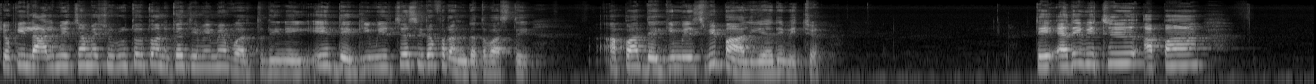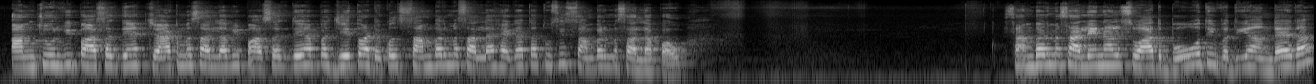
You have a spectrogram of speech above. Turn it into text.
ਕਿਉਂਕਿ ਲਾਲ ਮਿਰਚਾਂ ਮੈਂ ਸ਼ੁਰੂ ਤੋਂ ਤੁਹਾਨੂੰ ਕਿਹਾ ਜਿਵੇਂ ਮੈਂ ਵਰਤਦੀ ਨਹੀਂ, ਇਹ ਦੇਗੀ ਮਿਰਚ ਹੈ ਸਿਰਫ ਰੰਗਤ ਵਾਸਤੇ। ਆਪਾਂ ਦੇਗੀ ਮਿਰਚ ਵੀ ਪਾ ਲਈ ਇਹਦੇ ਵਿੱਚ। ਤੇ ਇਹਦੇ ਵਿੱਚ ਆਪਾਂ ਆਮਚੂਰ ਵੀ ਪਾ ਸਕਦੇ ਆ ਚਾਟ ਮਸਾਲਾ ਵੀ ਪਾ ਸਕਦੇ ਆ ਪਰ ਜੇ ਤੁਹਾਡੇ ਕੋਲ ਸਾਂਬਰ ਮਸਾਲਾ ਹੈਗਾ ਤਾਂ ਤੁਸੀਂ ਸਾਂਬਰ ਮਸਾਲਾ ਪਾਓ। ਸਾਂਬਰ ਮਸਾਲੇ ਨਾਲ ਸਵਾਦ ਬਹੁਤ ਹੀ ਵਧੀਆ ਆਉਂਦਾ ਇਹਦਾ।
